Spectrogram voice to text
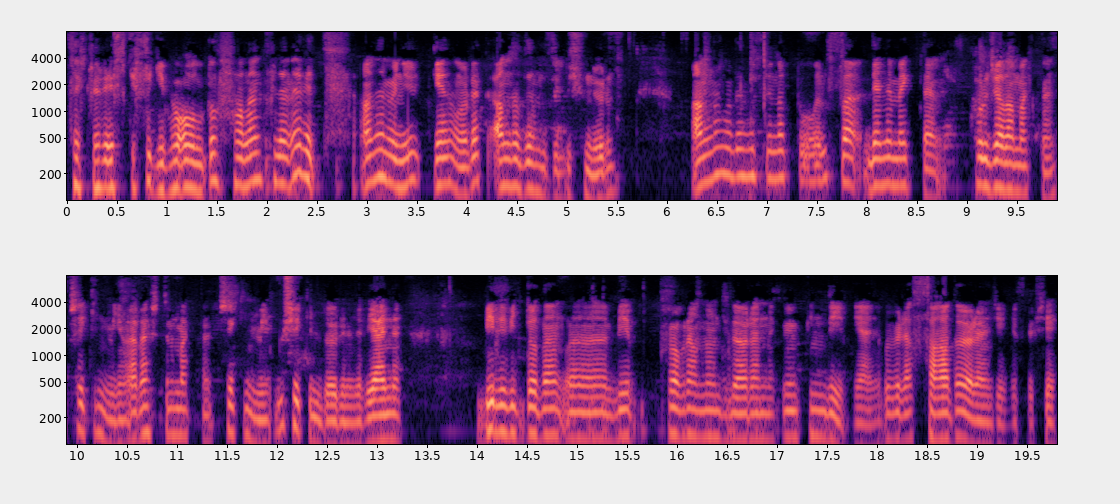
Tekrar eskisi gibi oldu falan filan. Evet, ana menüyü genel olarak anladığımızı düşünüyorum. Anlamadığımız bir nokta olursa denemekten, kurcalamaktan çekinmeyin, araştırmaktan çekinmeyin. Bu şekilde öğrenilir. Yani bir videodan e, bir programdan dili öğrenmek mümkün değil. Yani bu biraz sahada öğreneceğiniz bir şey.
